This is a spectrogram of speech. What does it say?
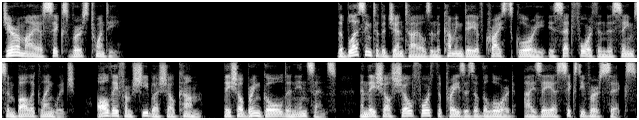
Jeremiah 6 verse 20 The blessing to the Gentiles in the coming day of Christ's glory is set forth in this same symbolic language, All they from Sheba shall come, they shall bring gold and incense, and they shall show forth the praises of the Lord, Isaiah 60 verse 6.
